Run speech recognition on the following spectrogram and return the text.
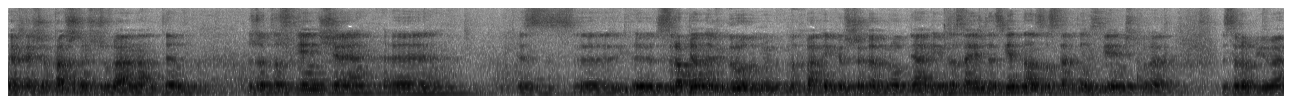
jakaś opatrzność czuwała nad tym, że to zdjęcie y, z, y, y, zrobione w grudniu, dokładnie 1 grudnia i w zasadzie to jest jedno z ostatnich zdjęć, które zrobiłem.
